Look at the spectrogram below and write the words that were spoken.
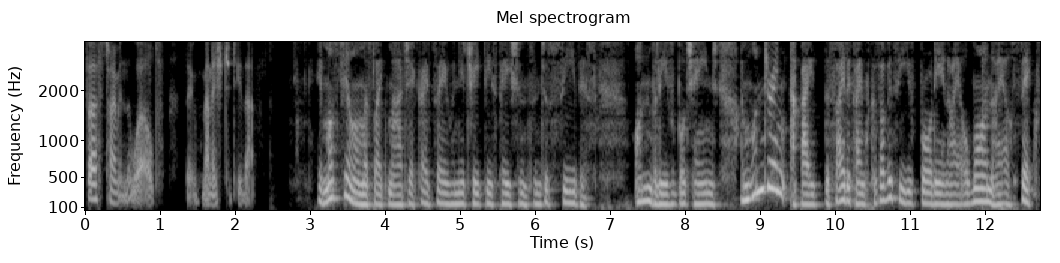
first time in the world that we've managed to do that. It must feel almost like magic, I'd say, when you treat these patients and just see this unbelievable change. I'm wondering about the cytokines because obviously you've brought in IL 1, IL 6.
